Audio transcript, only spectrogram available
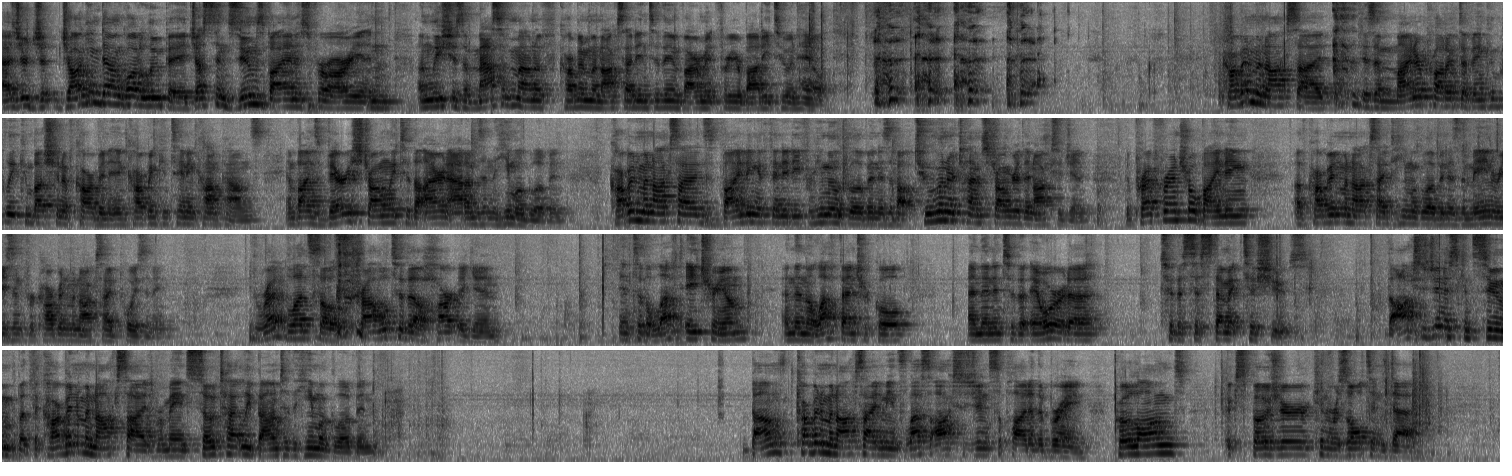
As you're jogging down Guadalupe, Justin zooms by in his Ferrari and unleashes a massive amount of carbon monoxide into the environment for your body to inhale. Carbon monoxide is a minor product of incomplete combustion of carbon in carbon containing compounds and binds very strongly to the iron atoms in the hemoglobin. Carbon monoxide's binding affinity for hemoglobin is about 200 times stronger than oxygen. The preferential binding of carbon monoxide to hemoglobin is the main reason for carbon monoxide poisoning. The red blood cells travel to the heart again, into the left atrium, and then the left ventricle, and then into the aorta to the systemic tissues. The oxygen is consumed, but the carbon monoxide remains so tightly bound to the hemoglobin. Bound carbon monoxide means less oxygen supply to the brain. Prolonged exposure can result in death.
